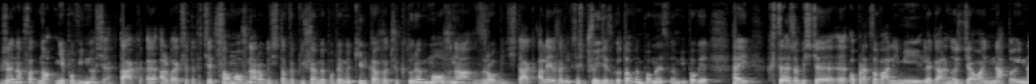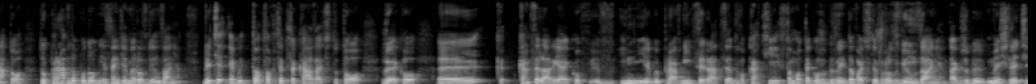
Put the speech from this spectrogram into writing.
że na przykład no nie powinno się, tak? E, albo jak się pytacie, co można robić, to wypiszemy, powiemy kilka rzeczy, które można zrobić, tak? Ale jeżeli ktoś przyjdzie z gotowym pomysłem i powie, hej, chcę, żebyście e, opracowali mi legalność działań na to i na to, to prawdopodobnie znajdziemy rozwiązania. Wiecie, jakby to, co chcę przekazać, to to, że jako e, kancelaria, jako w, w inni jakby prawnicy, radcy, adwokaci są od tego, żeby znajdować też rozwiązania, tak? Żeby myśleć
